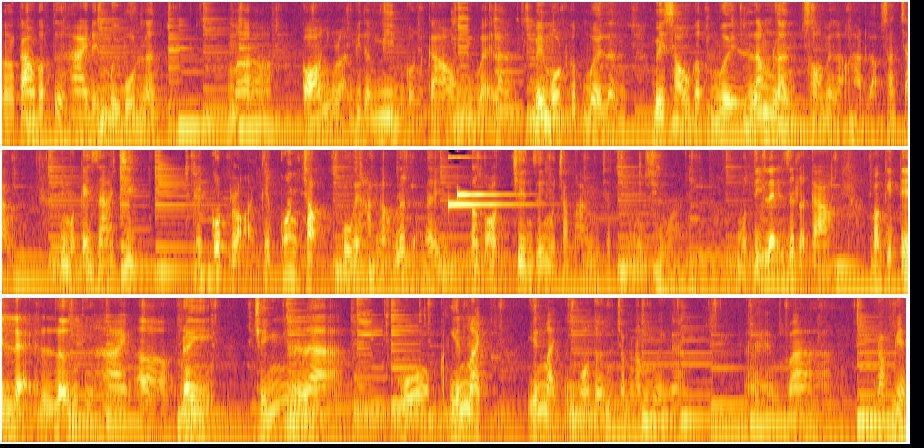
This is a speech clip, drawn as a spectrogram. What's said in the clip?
ờ, cao gấp từ 2 đến 14 lần mà có những loại vitamin còn cao như vậy là B1 gấp 10 lần, B6 gấp 15 lần so với gạo hạt gạo sắt trắng. Nhưng mà cái giá trị, cái cốt lõi, cái quan trọng của cái hạt gạo lứt ở đây nó có trên dưới 120 chất oxy hóa. Một tỷ lệ rất là cao. Và cái tỷ lệ lớn thứ hai ở đây chính là của yến mạch. Yến mạch cũng có tới 150 gram. Và đặc biệt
